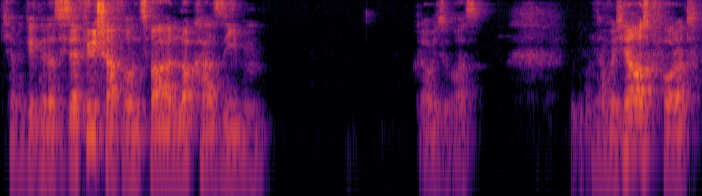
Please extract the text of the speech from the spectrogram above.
ich habe entgegnet, dass ich sehr viel schaffe und zwar locker sieben. Glaube ich sowas. Und dann wurde ich herausgefordert.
